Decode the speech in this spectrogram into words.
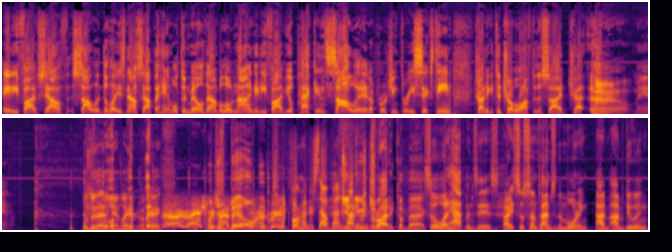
85 south, solid delays now south of Hamilton Mill, down below 985. You'll pack in solid, approaching 316, trying to get to trouble off to the side. Tra- oh, man. we'll do that again later, okay? Uh, Ashley just Frasca, bailed, 400. 400 southbound You didn't even to- try to come back. So what happens is, all right. So sometimes in the morning, I'm I'm doing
